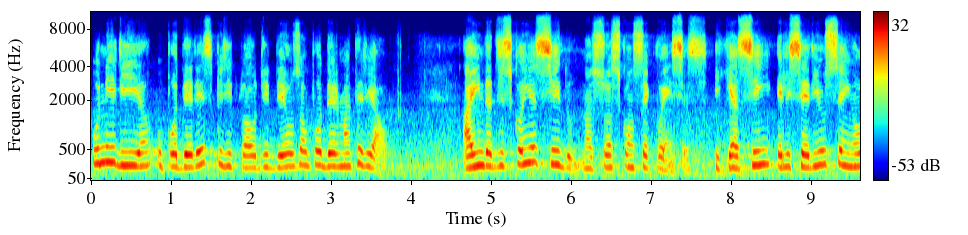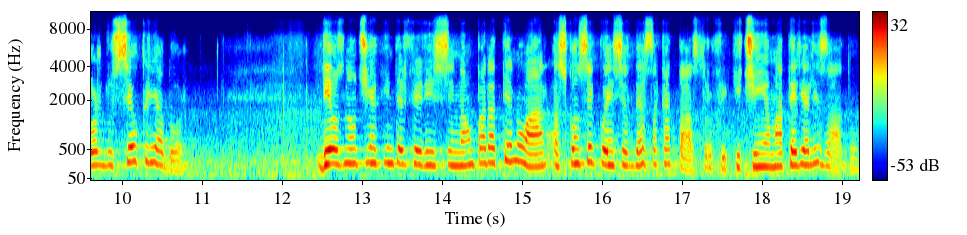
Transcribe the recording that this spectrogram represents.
uniria o poder espiritual de Deus ao poder material, ainda desconhecido nas suas consequências, e que assim ele seria o senhor do seu Criador. Deus não tinha que interferir senão para atenuar as consequências dessa catástrofe que tinha materializado.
